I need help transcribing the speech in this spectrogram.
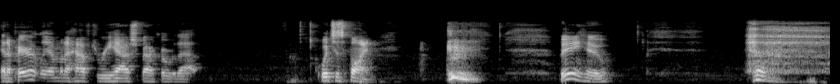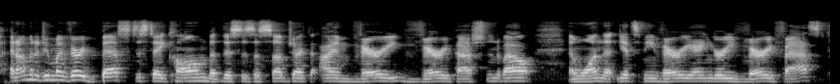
And apparently, I'm going to have to rehash back over that, which is fine. But anywho, and I'm going to do my very best to stay calm, but this is a subject that I am very, very passionate about, and one that gets me very angry very fast.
